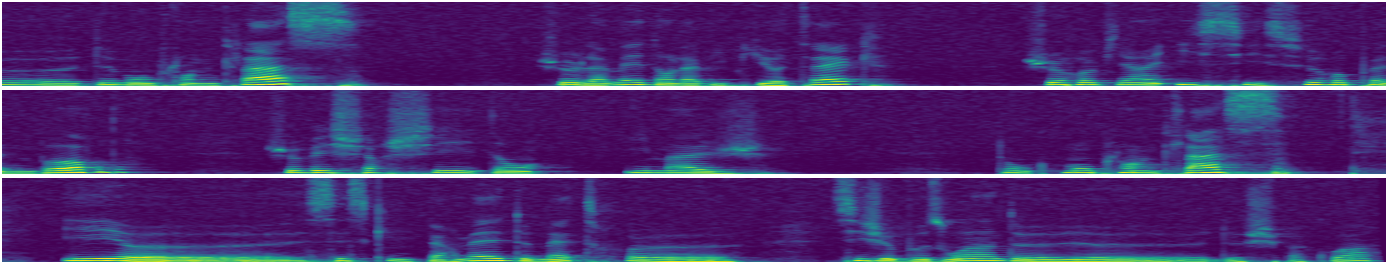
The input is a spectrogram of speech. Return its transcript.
euh, de mon plan de classe, je la mets dans la bibliothèque, je reviens ici sur OpenBoard, je vais chercher dans Images donc mon plan de classe et euh, c'est ce qui me permet de mettre, euh, si j'ai besoin de, de, je sais pas quoi,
